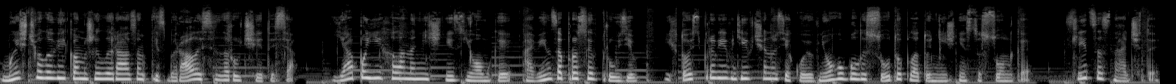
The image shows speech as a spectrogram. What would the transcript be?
Ми з чоловіком жили разом і збиралися заручитися. Я поїхала на нічні зйомки, а він запросив друзів, і хтось привів дівчину, з якою в нього були суто платонічні стосунки. Слід зазначити,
